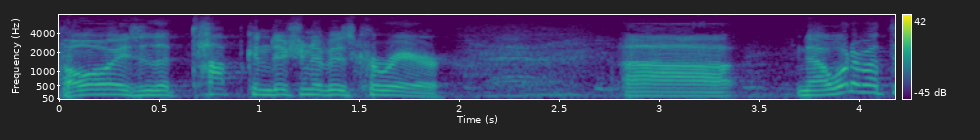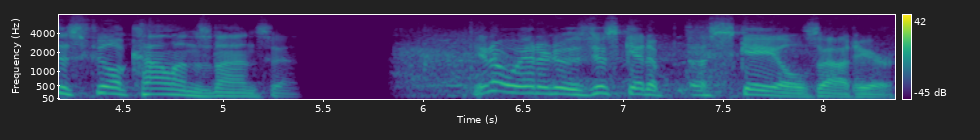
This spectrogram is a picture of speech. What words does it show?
He's in the top condition of his career. Uh, now, what about this Phil Collins nonsense? You know what we ought to do is just get a, a, scales out here.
